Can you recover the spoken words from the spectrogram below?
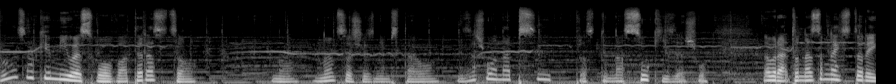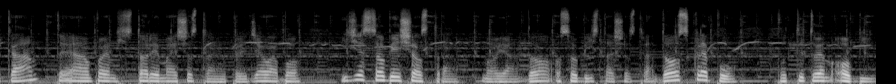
były całkiem miłe słowa. Teraz co? No, no co się z nim stało? Zeszło na psy, po prostu na suki zeszło. Dobra, to następna historyjka, to ja wam powiem historię, moja siostra mi powiedziała, bo idzie sobie siostra moja, do osobista siostra, do sklepu pod tytułem Obi.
